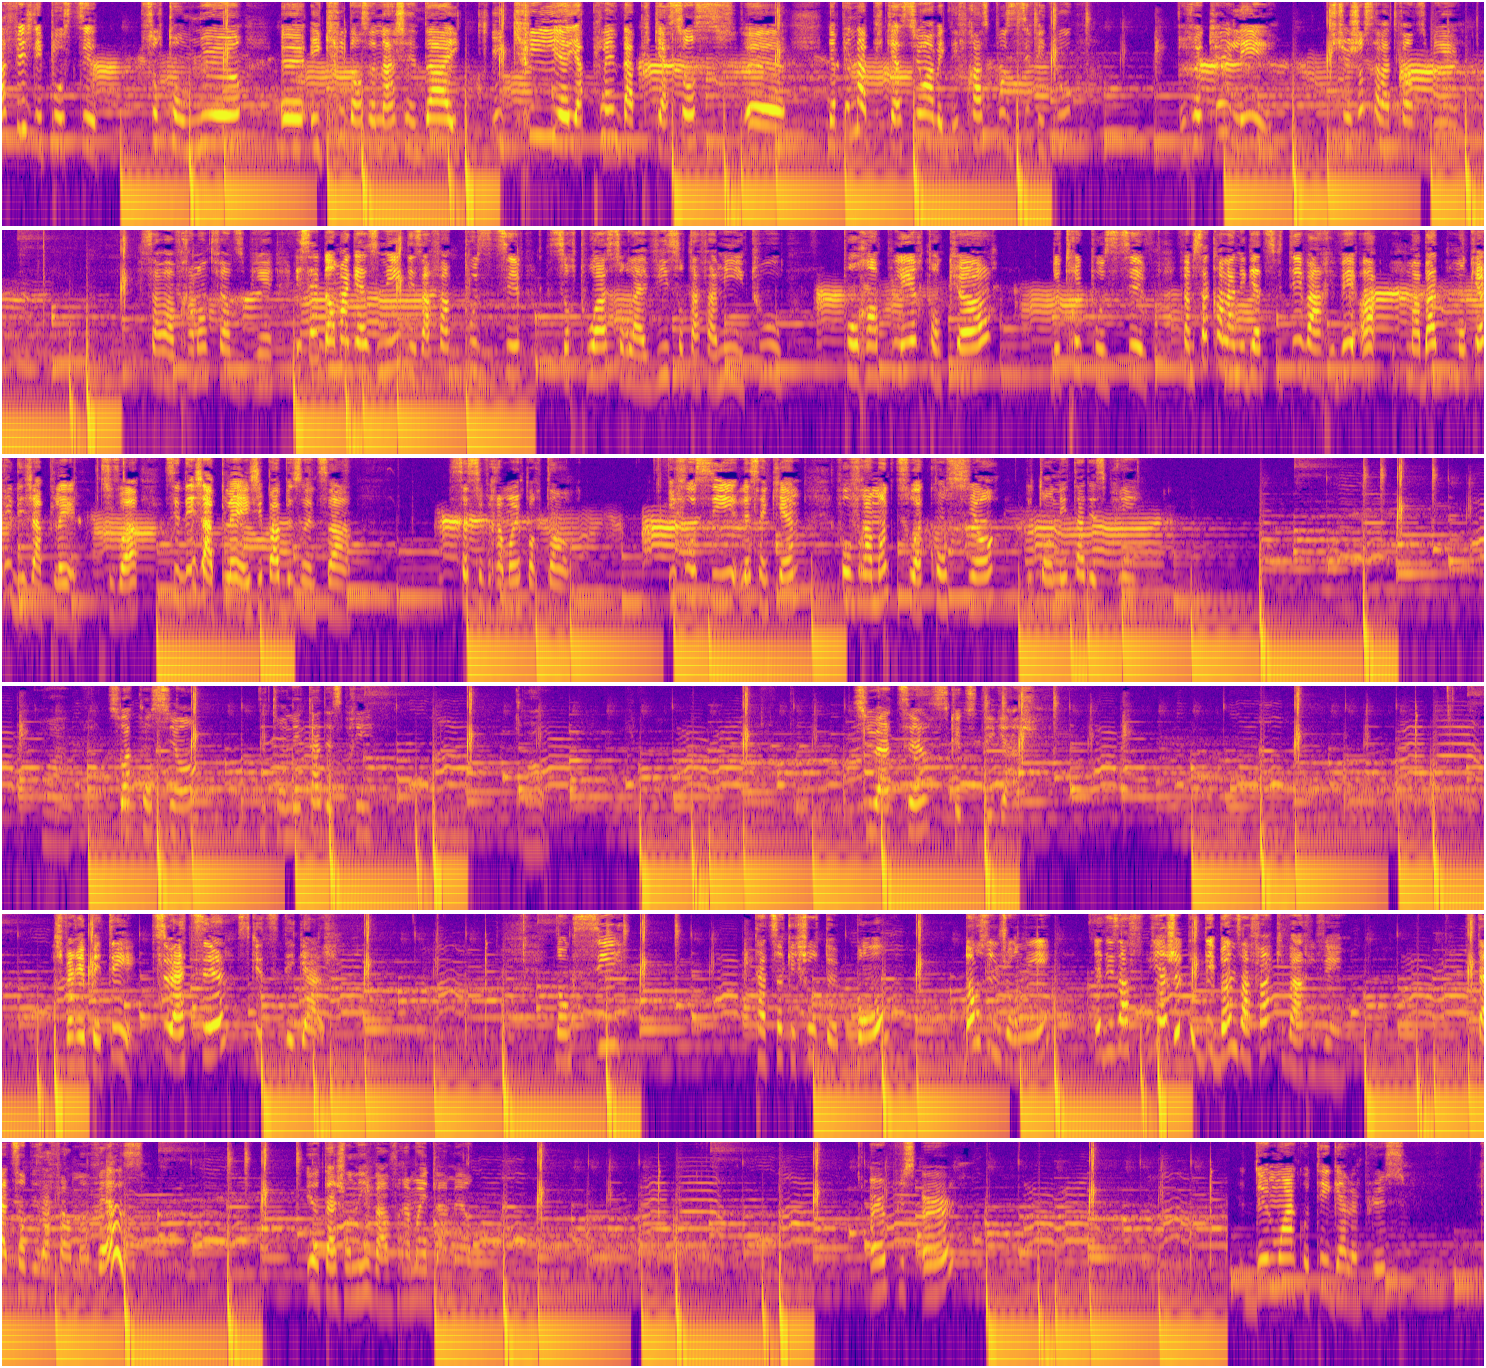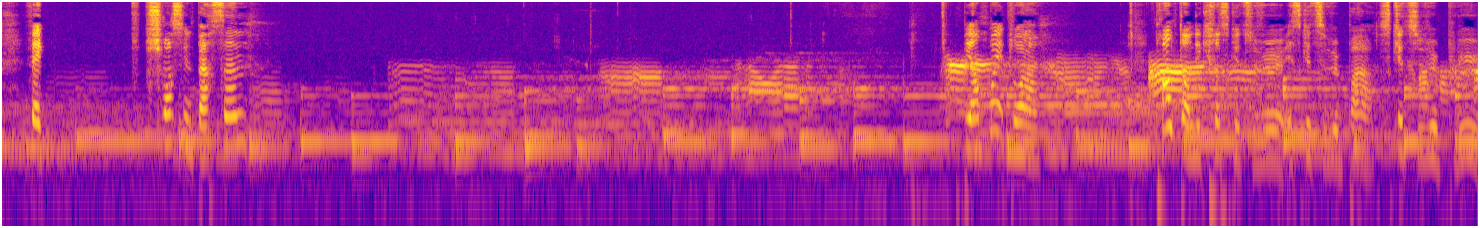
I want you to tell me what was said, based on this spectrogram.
Affiche des post-it sur ton mur, euh, écrit dans un agenda, écrit, euh, il y a plein d'applications, euh, il y a plein d'applications avec des phrases positives et tout. Recueille-les. Je te jure, ça va te faire du bien. Ça va vraiment te faire du bien. Essaye d'emmagasiner des affaires positives sur toi, sur la vie, sur ta famille et tout, pour remplir ton cœur de trucs positifs. Comme ça, quand la négativité va arriver, ah, ma bad, mon cœur est déjà plein, tu vois. C'est déjà plein, j'ai pas besoin de ça. Ça, c'est vraiment important. Il faut aussi, le cinquième, faut vraiment que tu sois conscient de ton état d'esprit. Wow. Sois conscient de ton état d'esprit. Wow. Tu attires ce que tu dégages. je vais répéter, tu attires ce que tu dégages. Donc, si tu attires quelque chose de bon dans une journée, Il y a, juste des bonnes affaires qui vont arriver. C'est-à-dire des affaires mauvaises. Et ta journée va vraiment être de la merde. 1 plus 1. Deux mois à côté égale un plus. Fait que je pense qu'une personne Et toi, prends le temps d'écrire ce que tu veux et ce que tu veux pas, ce que tu veux plus.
